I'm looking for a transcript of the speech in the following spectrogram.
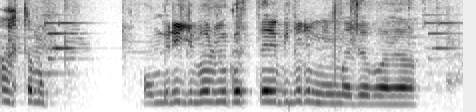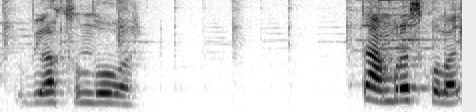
Ah tamam. 11. bölümü gösterebilir miyim acaba ya? Bir aklımda o var. Tamam burası kolay.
